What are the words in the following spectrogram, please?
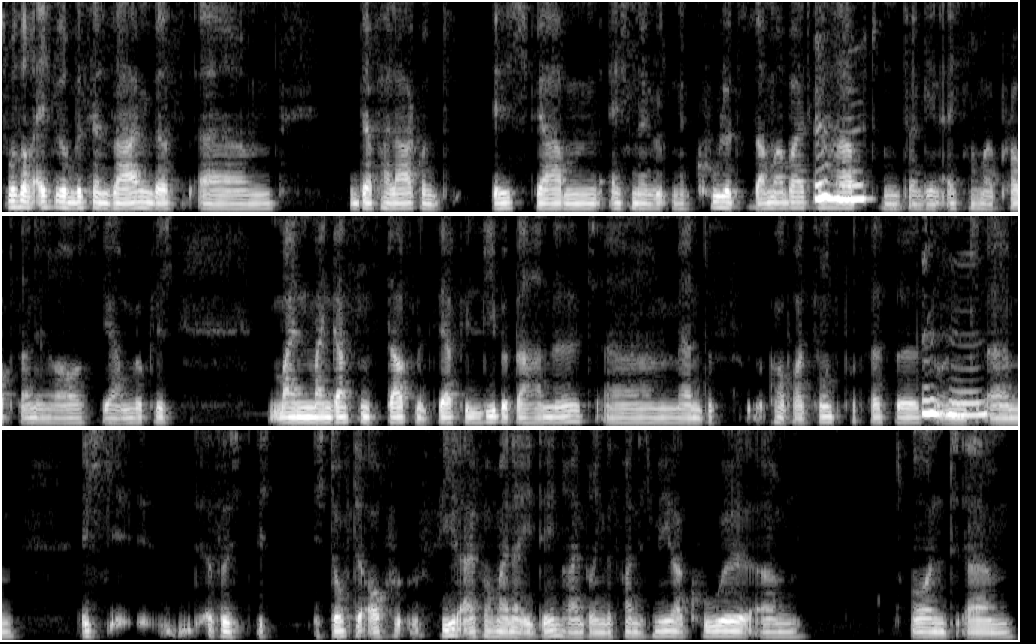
Ich muss auch echt so ein bisschen sagen, dass ähm, der Verlag und ich, wir haben echt eine, eine coole Zusammenarbeit Mhm. gehabt und da gehen echt nochmal Props an den raus. Die haben wirklich meinen, meinen ganzen Stuff mit sehr viel Liebe behandelt ähm, während des Kooperationsprozesses Mhm. und ähm, ich, also ich, ich, ich durfte auch viel einfach meiner Ideen reinbringen. Das fand ich mega cool. Ähm, und ähm,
